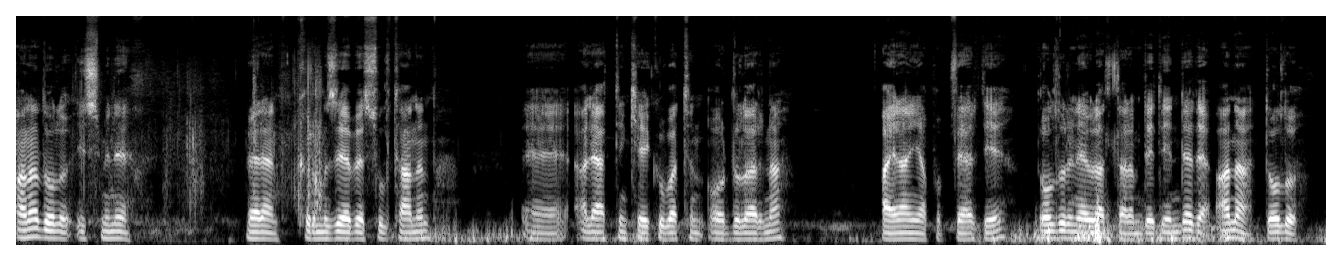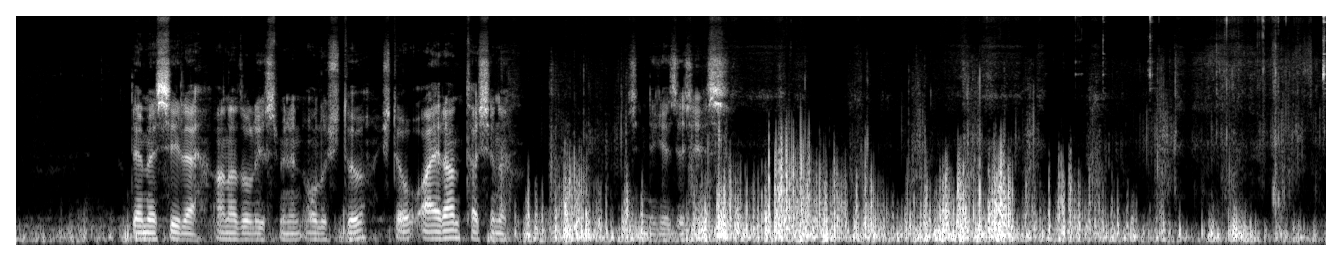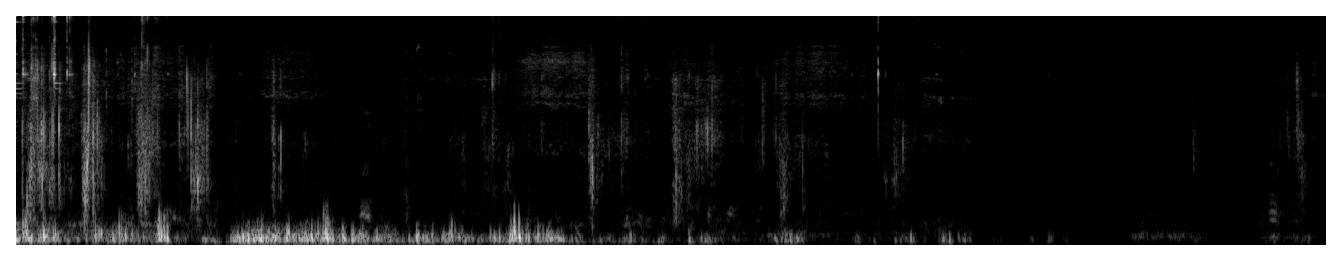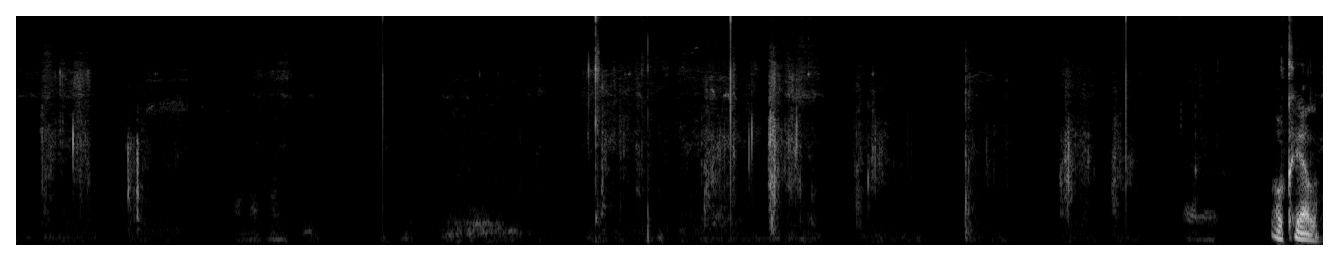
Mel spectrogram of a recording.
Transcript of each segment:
Anadolu ismini veren Kırmızı Ebe Sultan'ın eee Alaaddin Keykubat'ın ordularına ayran yapıp verdiği, doldurun evlatlarım dediğinde de ana dolu demesiyle Anadolu isminin oluştuğu, işte o ayran taşını şimdi gezeceğiz. Okuyalım.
